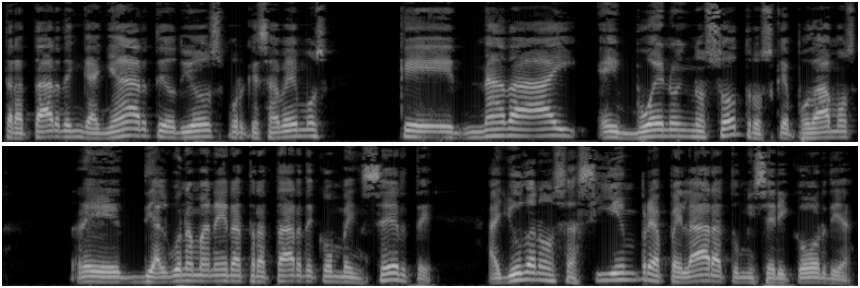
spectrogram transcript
tratar de engañarte, oh Dios, porque sabemos que nada hay bueno en nosotros que podamos eh, de alguna manera tratar de convencerte. Ayúdanos a siempre apelar a tu misericordia,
